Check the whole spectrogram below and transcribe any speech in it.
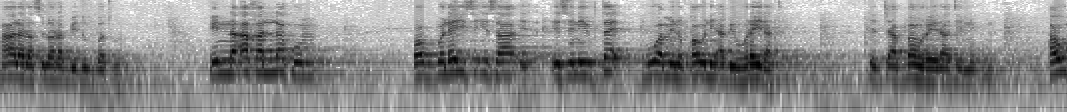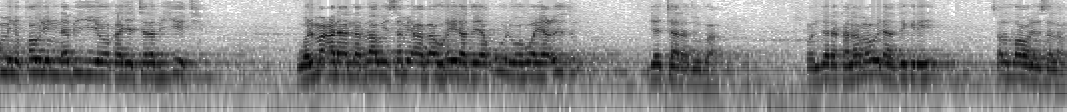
حال رسول ربي دبت إن أخا لكم obboleeysi isaa isiniif ta'e huwa min qawli abi hurayrata jecha abbaa hurayraati inni kun aw min النبي والمعنى أن الراوي سمع أبا هريرة يقول وهو يعز. جتشار دوبا وانجر كلامه إلى ذكره صلى الله عليه وسلم.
